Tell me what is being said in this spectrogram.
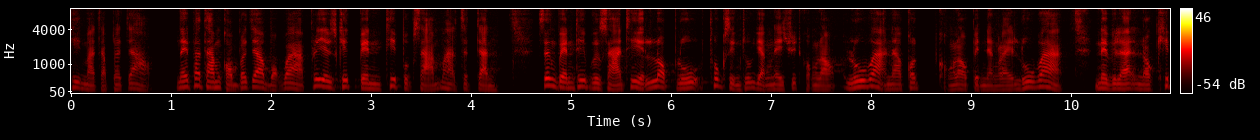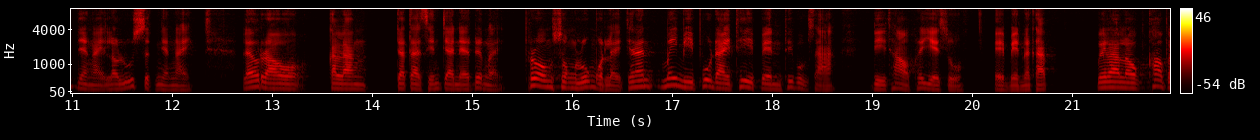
ที่มาจากพระเจ้า ในพระธรรมของพระเจ้าบอกว่าพระเยซูคริสต์เป็นที่ปรึกษามหัศจรรย์ซึ่งเป็นที่ปรึกษาที่รอบรู้ทุกสิ่งทุกอย่างในชีวิตของเรา รู้ว่าอนาคตของเราเป็นอย่างไร รู้ว่าในเวลาเราคิดยังไง เรารู้สึกยังไง แล้วเรากำลังจะตัดสินใจในเรื่องอะไรพระองค์ทรงรู้หมดเลย ฉะนั้นไม่มีผู้ใดที่เป็นที่ปรึกษา ดีเท่าพระเยซูเอเมนนะครับ เวลาเราเข้าไป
